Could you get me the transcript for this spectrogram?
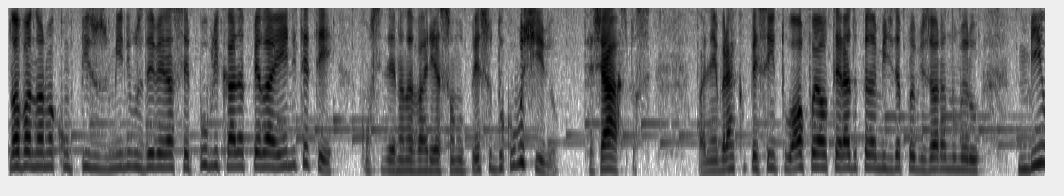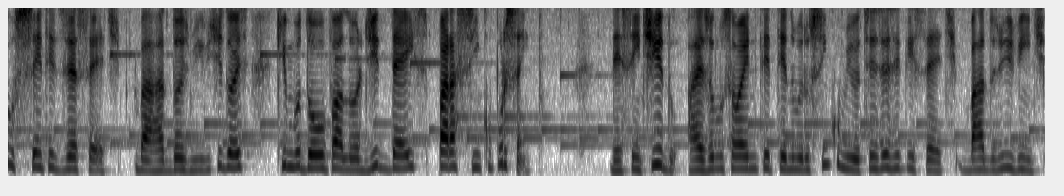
nova norma com pisos mínimos deverá ser publicada pela NTT, considerando a variação no preço do combustível. Fecha aspas. Vale lembrar que o percentual foi alterado pela medida provisória número 1117/2022, que mudou o valor de 10 para 5%. Nesse sentido, a resolução ANTT número 5867/2020,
